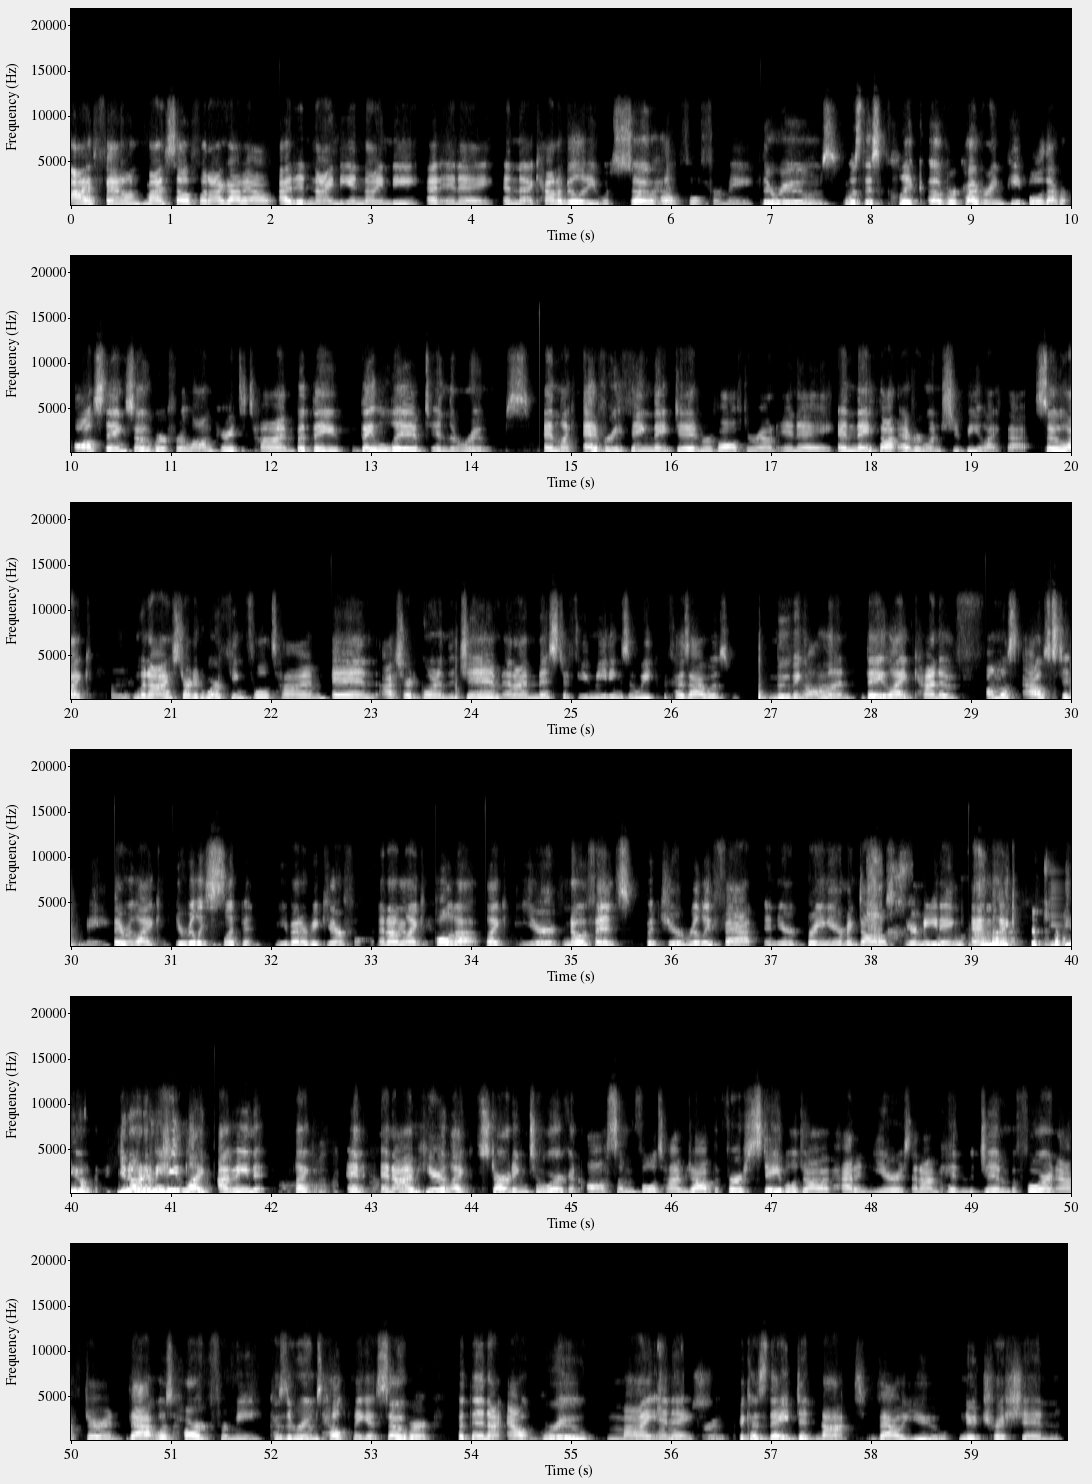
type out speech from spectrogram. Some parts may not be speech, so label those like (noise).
I found myself when I got out, I did 90 and 90 at NA, and the accountability mm. was so helpful for me. The rooms was this clique of recovering people that were all staying sober for long periods of time, but they they lived in the rooms. And like everything they did revolved around NA, and they thought everyone should be like that. So like when I started working full time and I started going to the gym and I missed a few meetings a week because I was moving on, they like kind of almost ousted me. They were like, You're really slipping. You better be careful. And I'm like, Hold up. Like, you're no offense, but you're really fat and you're bringing your McDonald's to your meeting. And like, (laughs) you, you know what I mean? Like, I mean, like and and i'm here like starting to work an awesome full-time job the first stable job i've had in years and i'm hitting the gym before and after and that was hard for me because the rooms helped me get sober but then i outgrew my na group because they did not value nutrition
